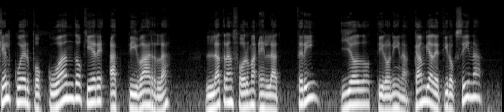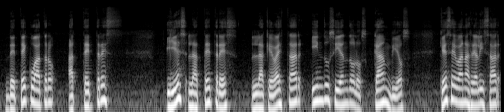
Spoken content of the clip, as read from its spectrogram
que el cuerpo cuando quiere activarla, la transforma en la triyodotironina. Cambia de tiroxina de T4 a T3. Y es la T3 la que va a estar induciendo los cambios que se van a realizar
